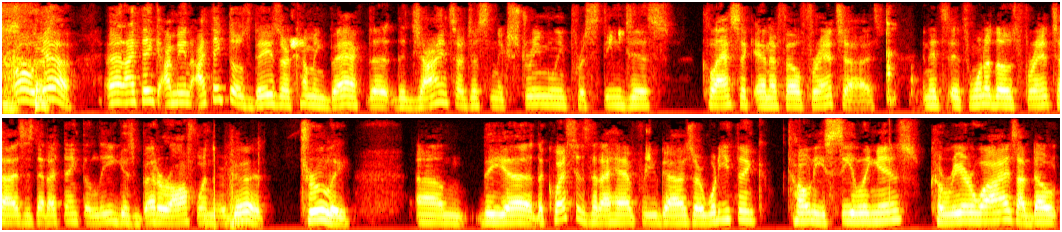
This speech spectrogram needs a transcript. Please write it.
Oh yeah. And I think, I mean, I think those days are coming back. The the Giants are just an extremely prestigious, classic NFL franchise, and it's it's one of those franchises that I think the league is better off when they're good. Truly, um, the uh, the questions that I have for you guys are: What do you think Toney's ceiling is career wise? I don't.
